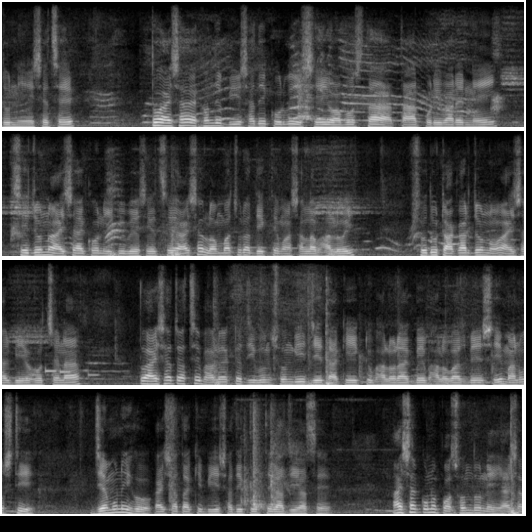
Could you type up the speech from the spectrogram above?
দূর নিয়ে এসেছে। তো আয়শা, এখন যে বিয়ে শাদী করবে সেই অবস্থা তার পরিবারের নেই। সেই জন্য আয়শা এখন ইউটিউবে এসেছে। আয়শা লম্বা চূড়া দেখতে মাসাল্লাহ ভালোই। শুধু টাকার জন্য আয়শার বিয়ে হচ্ছে না। তো আয়শা চাচ্ছে ভালো একটা জীবনসঙ্গী যে তাকে একটু ভালো রাখবে, ভালোবাসবে। সে মানুষটি যেমনই হোক আয়শা তাকে বিয়ে শাদী করতে রাজি আছে। আয়শার কোনো পছন্দ নেই। আয়শা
